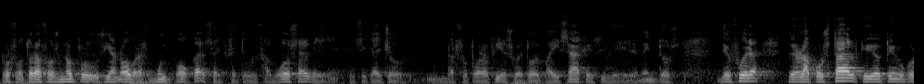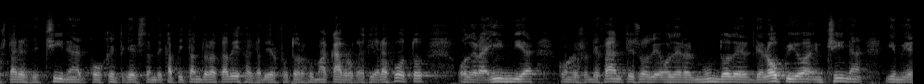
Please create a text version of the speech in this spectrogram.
los fotógrafos no producían obras muy pocas, hay gente muy famosa que, sí que ha hecho unas fotografías sobre todo de paisajes y de elementos de fuera, pero la postal, que yo tengo postales de China con gente que están decapitando la cabeza, que había el fotógrafo macabro que hacía la foto, o de la India con los elefantes, o, de, o del mundo de, del opio en China y en Vietnam,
